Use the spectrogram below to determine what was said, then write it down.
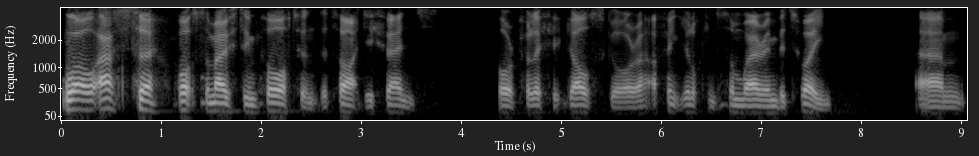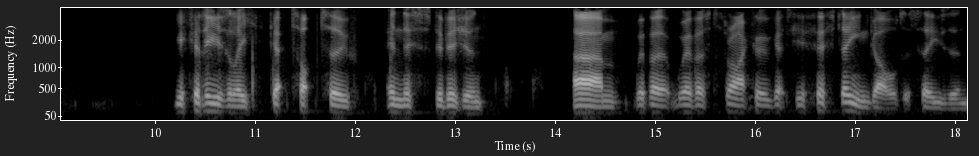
Well, as to what's the most important, the tight defence or a prolific goal scorer, I think you're looking somewhere in between. Um, you could easily get top two in this division um, with a with a striker who gets you 15 goals a season.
